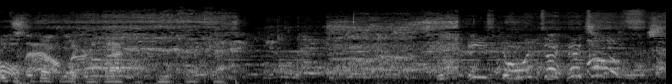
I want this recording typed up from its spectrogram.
Oh, the back. He's going to hit us!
